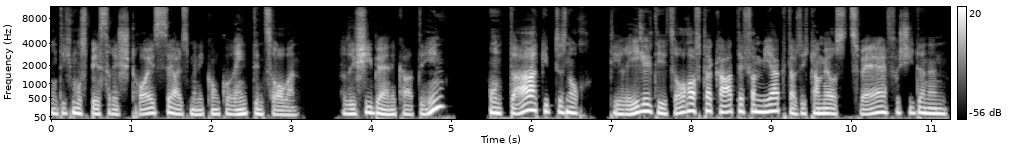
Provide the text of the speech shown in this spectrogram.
und ich muss bessere Sträuße als meine Konkurrentin zaubern. Also ich schiebe eine Karte hin und da gibt es noch die Regel, die ist auch auf der Karte vermerkt. Also ich kann mir aus zwei verschiedenen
